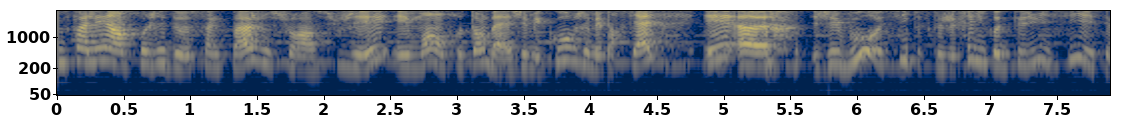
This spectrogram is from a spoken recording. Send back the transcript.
Il me fallait un projet de 5 pages sur un sujet, et moi, entre-temps, bah, j'ai mes cours, j'ai mes partiels, et euh, j'ai vous aussi, parce que je crée du contenu ici, et c'est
